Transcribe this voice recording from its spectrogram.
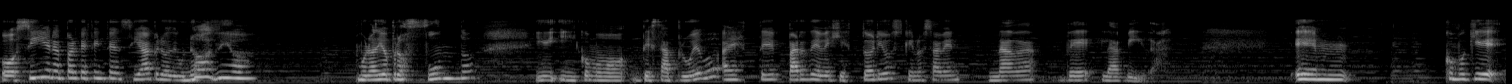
o sí eran parte de esta intensidad, pero de un odio, un odio profundo y, como desapruebo a este par de vejestorios que no saben nada de la vida. Em, como que,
